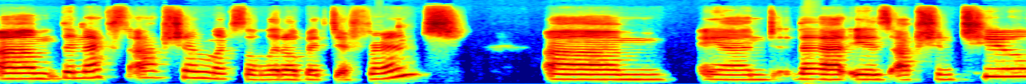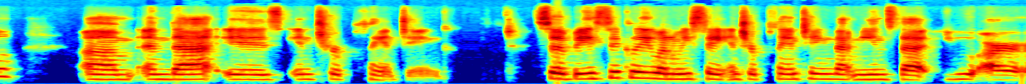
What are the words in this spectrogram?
Um, the next option looks a little bit different. Um, and that is option two, um, and that is interplanting. So basically when we say interplanting, that means that you are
